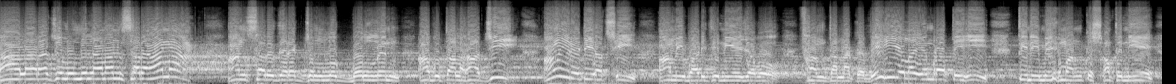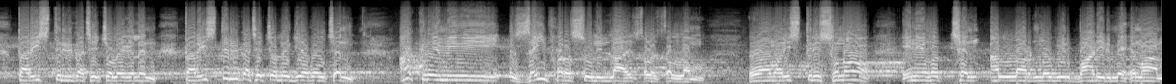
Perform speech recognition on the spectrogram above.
কালা রাজুল আনসারে আনা। আনসারেদের একজন লোক বললেন, আবু তালহা, জি, আমি রেডি আছি, আমি বাড়িতে নিয়ে যাব। ফান্তানাকে বেহি এলাই এমরাতেহি তিনি মেহমানকে সাথে নিয়ে তার স্ত্রীর কাছে চলে গেলেন। তার স্ত্রীর কাছে চলে গিয়ে বলছেন, আকরেমি জৈফর রসুলিল্লাহ সাল্লাম ও আমার স্ত্রী, শোনো, ইনি হচ্ছেন আল্লাহর নবীর বাড়ির মেহমান।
